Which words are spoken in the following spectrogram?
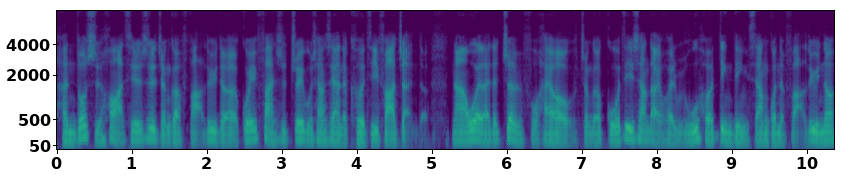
很多时候啊，其实是整个法律的规范是追不上现在的科技发展的。那未来的政府还有整个国际上到底会如何定定相关的法律呢？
